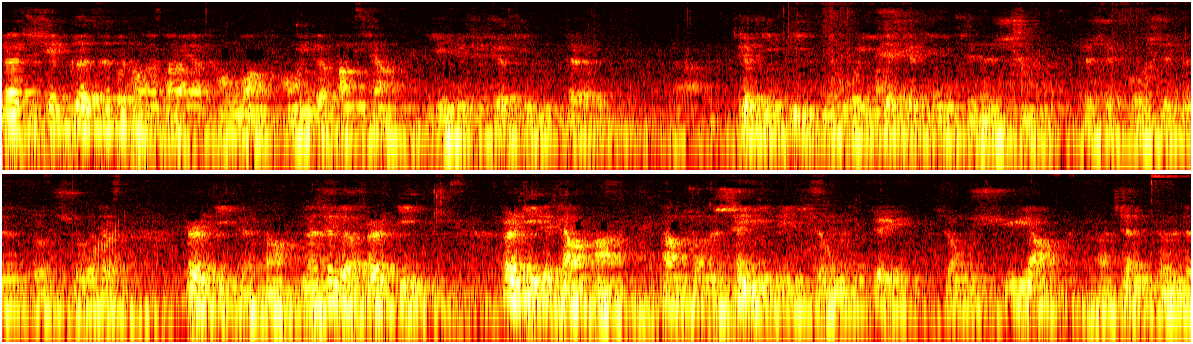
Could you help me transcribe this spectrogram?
呃这些各自不同的道要通往同一个方向，也就是究竟的究竟义。那唯一的究竟义指的是什么？就是佛世尊所说的二谛的道。那这个二谛，二谛的教法当中的圣义谛，是我们最终需要啊证得的。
